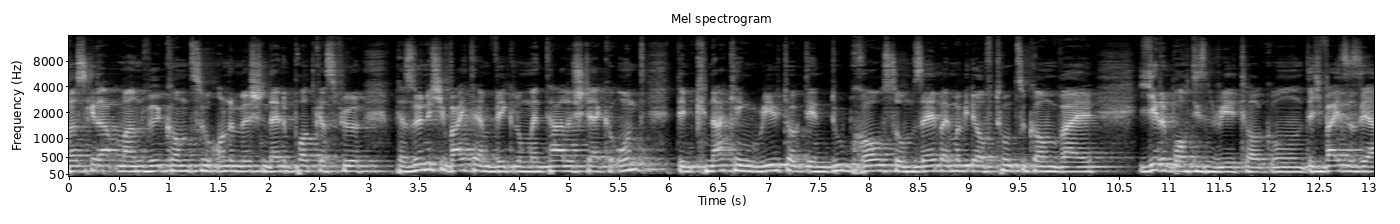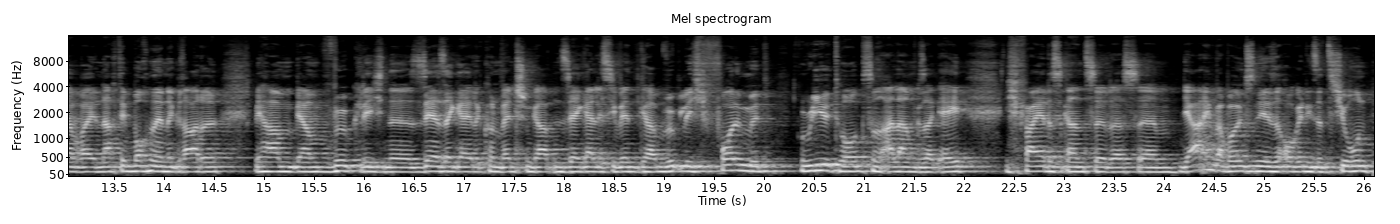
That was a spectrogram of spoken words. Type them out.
Was geht ab, Mann? Willkommen zu On a Mission, deinem Podcast für persönliche Weiterentwicklung, mentale Stärke und dem knackigen Real Talk, den du brauchst, um selber immer wieder auf Ton zu kommen, weil jeder braucht diesen Real Talk und ich weiß es ja, weil nach dem Wochenende gerade, wir haben, wir haben wirklich eine sehr, sehr geile Convention gehabt, ein sehr geiles Event gehabt, wirklich voll mit Real Talks und alle haben gesagt, ey, ich feiere das Ganze, dass, ähm, ja, einfach bei uns in dieser Organisation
